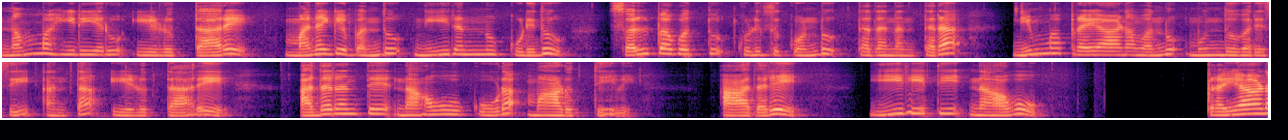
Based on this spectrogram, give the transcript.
ನಮ್ಮ ಹಿರಿಯರು ಹೇಳುತ್ತಾರೆ, ಮನೆಗೆ ಬಂದು ನೀರನ್ನು ಕುಡಿದು ಸ್ವಲ್ಪ ಹೊತ್ತು ಕುಳಿತುಕೊಂಡು ತದನಂತರ ನಿಮ್ಮ ಪ್ರಯಾಣವನ್ನು ಮುಂದುವರಿಸಿ ಅಂತ ಹೇಳುತ್ತಾರೆ. ಅದರಂತೆ ನಾವು ಕೂಡ ಮಾಡುತ್ತೇವೆ. ಆದರೆ ಈ ರೀತಿ ನಾವು ಪ್ರಯಾಣ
